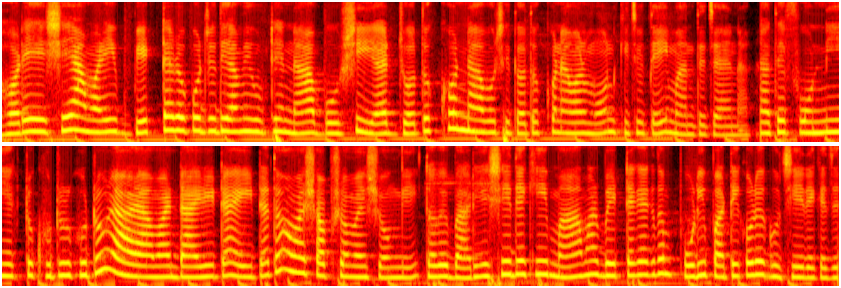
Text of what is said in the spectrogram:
ঘরে এসে আমার এই বেডটার ওপর যদি আমি উঠে না বসি আর যতক্ষণ না বসি ততক্ষণ আমার মন কিছুতেই মানতে চায় না। সাথে ফোন নিয়ে একটু খুটুর খুটুর আর আমার ডায়েরিটা এইটা তো আমার সব সময় সঙ্গী। তবে বাড়ি এসে দেখি মা আমার বেডটাকে একদম পরিপাটি করে গুছিয়ে রেখেছে,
